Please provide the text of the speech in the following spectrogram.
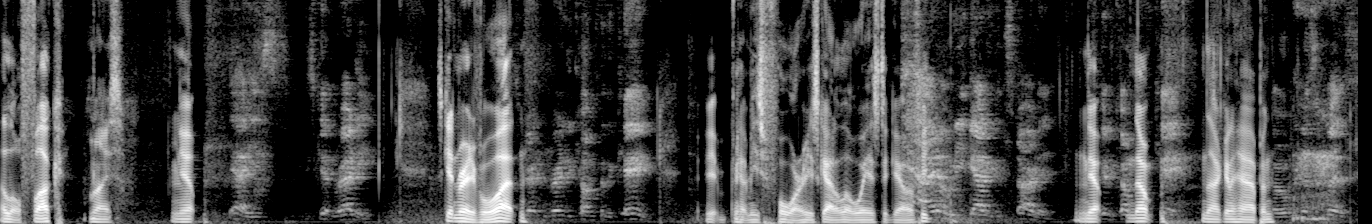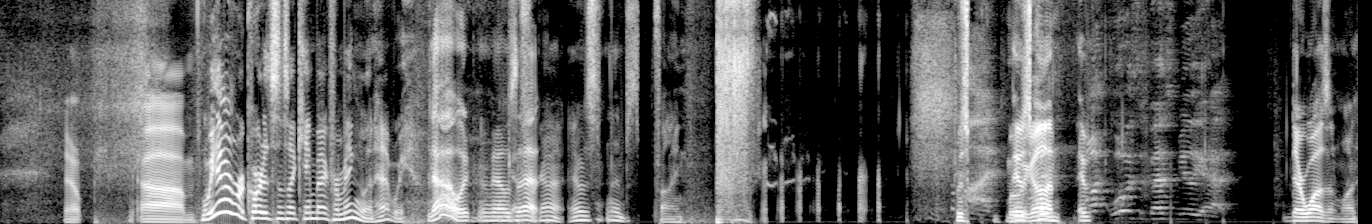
A little fuck. Nice. Yep. Yeah, he's, he's getting ready. He's getting ready for what? Getting ready to come for the king. Yeah, he's four. He's got a little ways to go. If I he, know, but you gotta get started. yep. He's gonna come Nope. for the king. Not gonna happen. So, miss, miss. Nope. Um. We haven't recorded since I came back from England, have we? No. It, how was I that? forgot. It was it was fine. it was, Come on. it Moving was cool. on. It- What, what was the best meal you had? There wasn't one.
